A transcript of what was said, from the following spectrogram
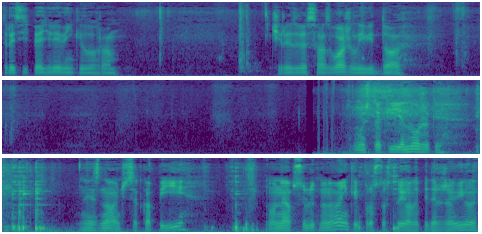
35 гривень кілограм. Через веса зважили і віддали. Ось такі є ножики. Не знаю, чи це КПІ. Вони абсолютно новенькі, просто стояли, підржавіли.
